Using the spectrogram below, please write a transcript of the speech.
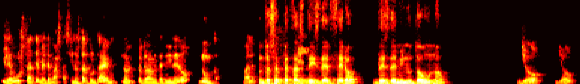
y le gusta, te mete pasta. Si no estás full time, no, no te va a meter dinero nunca, ¿vale? ¿Cuántos empezasteis de cero desde minuto uno? Yo, yo,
